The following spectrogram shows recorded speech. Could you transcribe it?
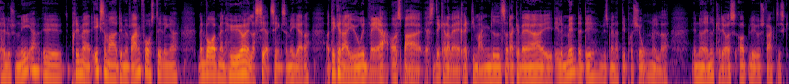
hallucinerer, øh, primært ikke så meget det med vrangforestillinger, men hvor at man hører eller ser ting, som ikke er der. Og det kan der i øvrigt være, også bare, altså det kan der være i rigtig mange lidelser, der kan være et element af det, hvis man har depression eller noget andet, kan det også opleves faktisk.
